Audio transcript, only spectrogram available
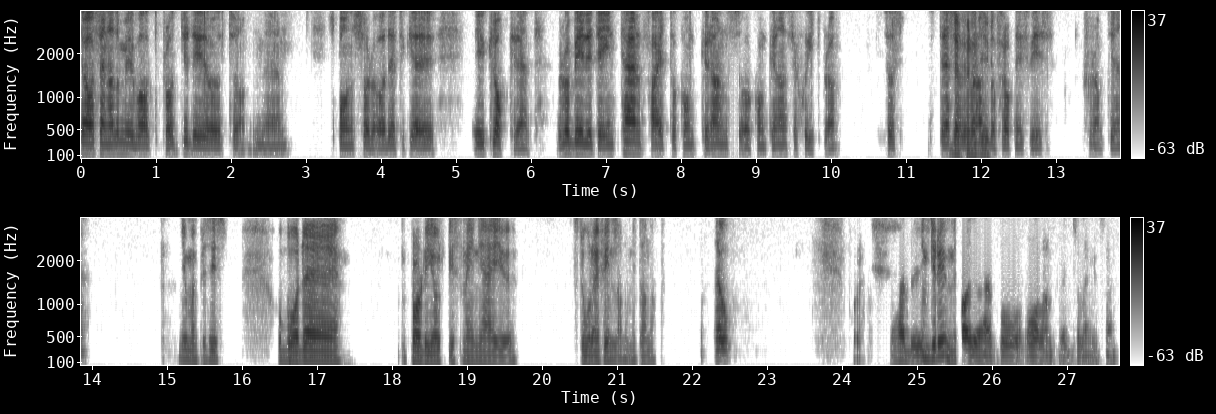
Ja, sen har de ju valt Prodigy som eh, sponsor då, och det tycker jag är, är ju klockrent. Då blir det lite intern fight och konkurrens och konkurrens är skitbra. Så stressar vi varandra Definitivt. då förhoppningsvis i framtiden. Jo, men precis. Och både Prodigy och Discmania är ju stora i Finland om inte annat. Jo, Jag hade ju grymt. här på Åland för inte så länge sedan.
